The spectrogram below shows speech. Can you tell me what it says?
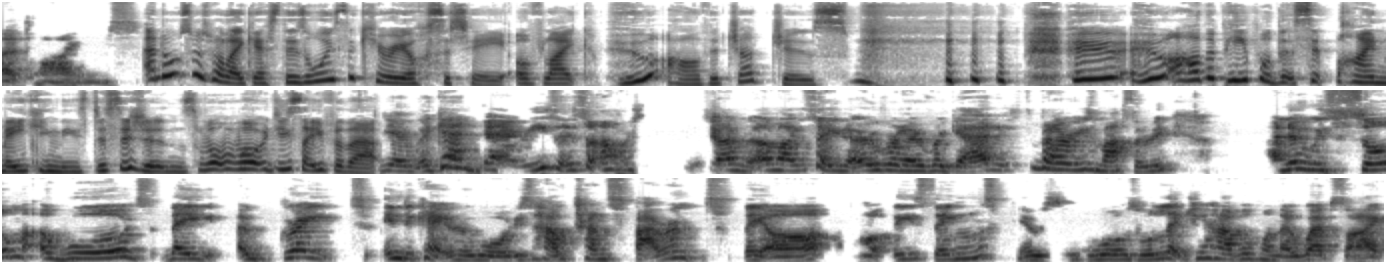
at times. And also, as well, I guess there's always the curiosity of like, who are the judges? who who are the people that sit behind making these decisions? What what would you say for that? Yeah, again, varies. It's, oh, I might say it over and over again. It varies massively. I know with some awards, they a great indicator award is how transparent they are about these things. You know, some awards will literally have up on their website.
